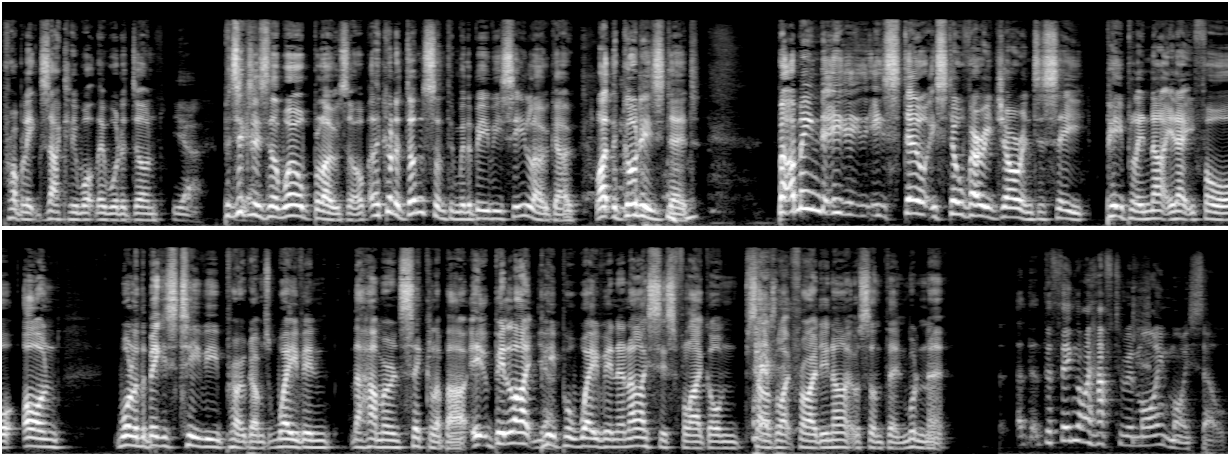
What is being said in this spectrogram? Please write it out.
probably exactly what they would have done. Yeah. Particularly as the world blows up, they could have done something with the BBC logo, like the goodies did. But I mean, it, it- it's still it's still very jarring to see people in 1984 on one of the biggest TV programs waving the hammer and sickle about. It would be like people waving an ISIS flag on Sounds Like Friday Night or something, wouldn't it? Uh, the thing I have to remind myself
